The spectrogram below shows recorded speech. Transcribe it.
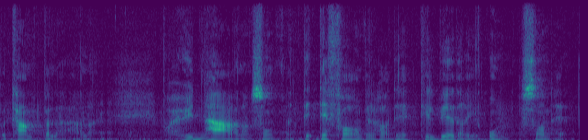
på tempelet eller på høyden her. eller noe sånt. Men det, det faren vil ha, det er tilbeder i ånd og sannhet.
